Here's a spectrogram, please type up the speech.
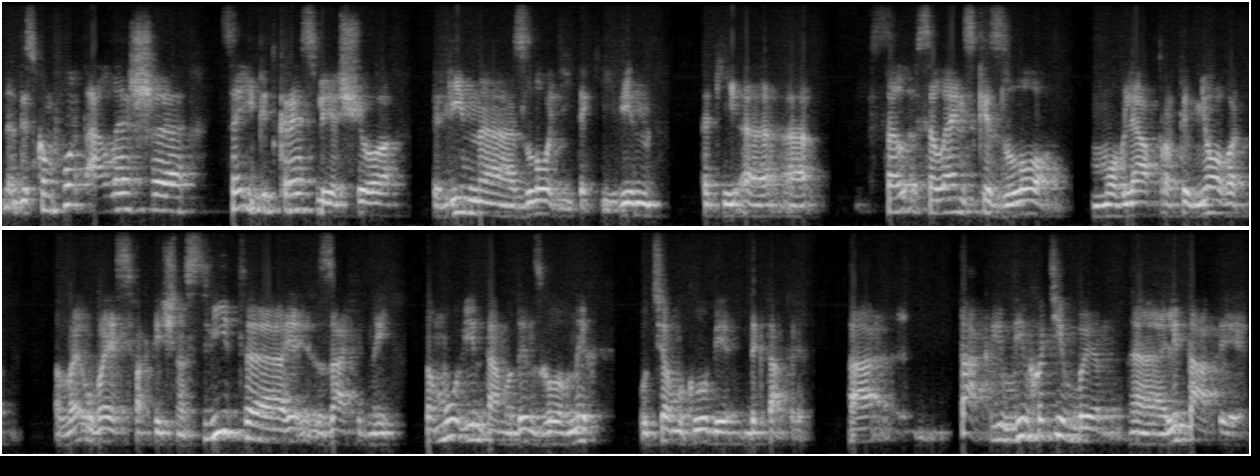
дискомфорт, але ж е, це і підкреслює, що він злодій такий. Він такий е, е, вселенське зло, мовляв, проти нього ве- увесь фактично світ е, західний. Тому він там один з головних у цьому клубі диктаторів. А так, він хотів би е, літати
